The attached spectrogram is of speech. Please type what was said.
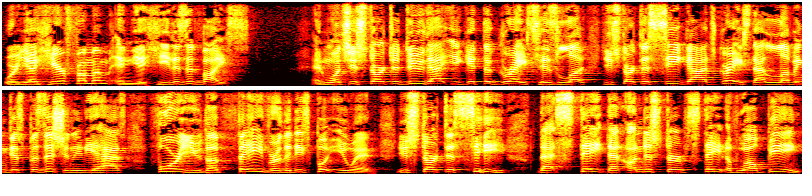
where you hear from Him and you heed His advice. And once you start to do that, you get the grace, his love, you start to see God's grace, that loving disposition that he has for you, the favor that he's put you in. You start to see that state, that undisturbed state of well-being.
